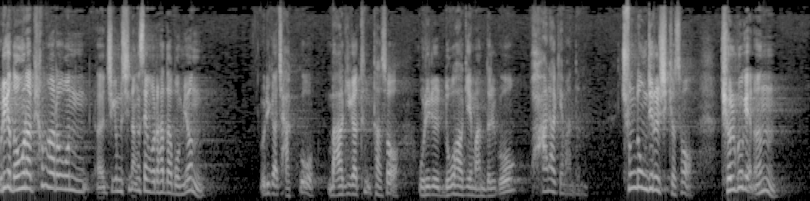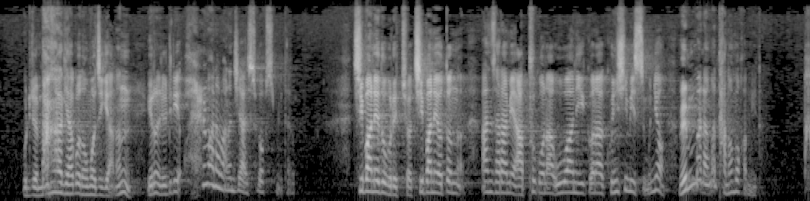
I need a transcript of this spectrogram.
우리가 너무나 평화로운 어, 지금 신앙생활을 하다 보면 우리가 자꾸 마귀가 틈타서 우리를 노하게 만들고 화나게 만드는 충동질을 시켜서 결국에는 우리를 망하게 하고 넘어지게 하는 이런 일들이 얼마나 많은지 알 수가 없습니다. 집안에도 그렇죠. 집안에 어떤 한 사람이 아프거나 우환이 있거나 근심이 있으면요, 웬만한 건 다 넘어갑니다. 다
